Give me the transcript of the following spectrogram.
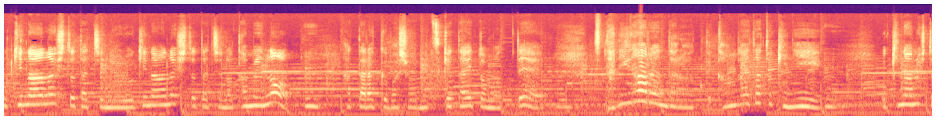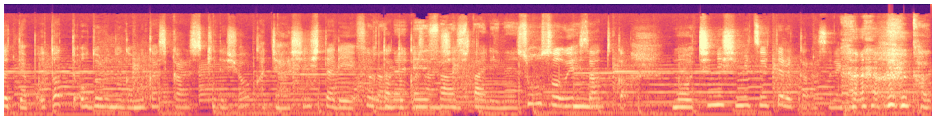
沖縄の人たちによる沖縄の人たちのためのうん。働く場所を見つけたいと思って何があるんだろうって考えた時に、沖縄の人ってやっぱ歌って踊るのが昔から好きでしょ？勝ち橋したり、ね。歌とか三振したりね。そうそうウエスターとか、もう血に染みついてるからそれが。かっ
